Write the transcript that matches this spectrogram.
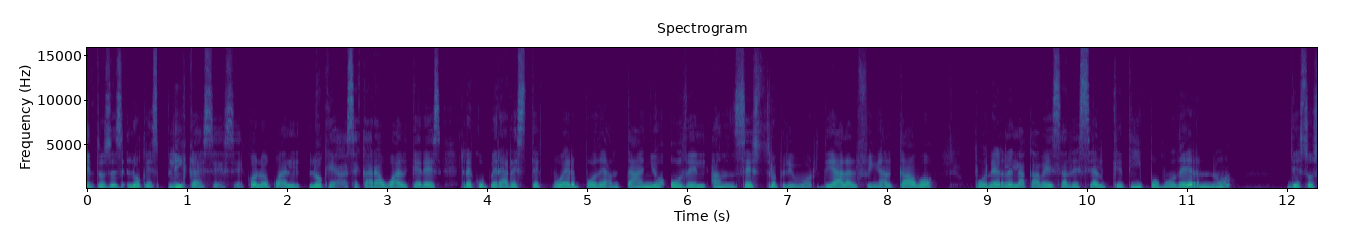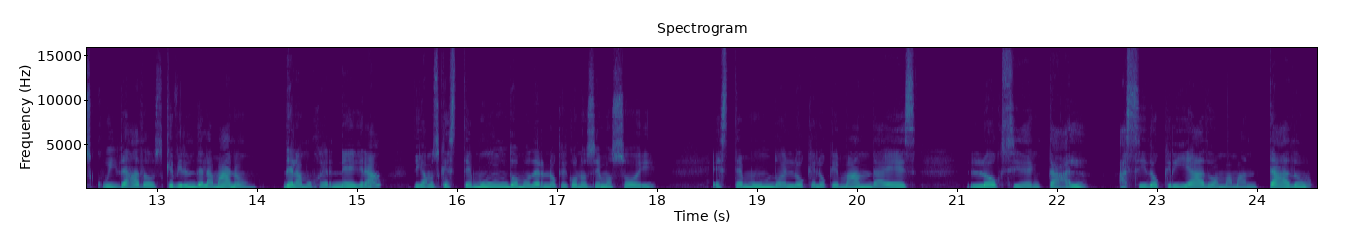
Entonces, lo que explica es ese, con lo cual lo que hace Cara Walker es recuperar este cuerpo de antaño o del ancestro primordial, al fin y al cabo, ponerle la cabeza de ese arquetipo moderno, de esos cuidados que vienen de la mano de la mujer negra, digamos que este mundo moderno que conocemos hoy, este mundo en lo que lo que manda es lo occidental, ha sido criado, amamantado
